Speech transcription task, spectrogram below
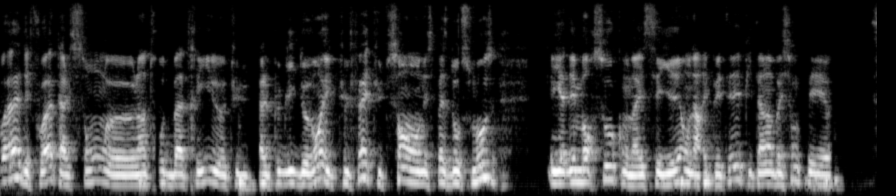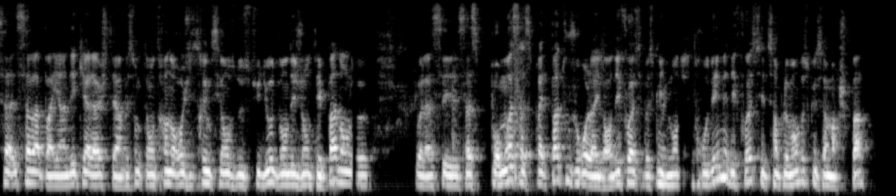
Ouais, des fois, tu as le son, euh, l'intro de batterie, euh, tu as le public devant et tu le fais, tu te sens en espèce d'osmose. Et il y a des morceaux qu'on a essayé, on a répété, et puis tu as l'impression que t'es, euh, ça, ça va pas, il y a un décalage. Tu as l'impression que tu es en train d'enregistrer une séance de studio devant des gens, tu pas dans le. Voilà, c'est, ça, pour moi, ça se prête pas toujours au live. Alors, des fois, c'est parce qu'ils Ouais. demandent d'être rodé, mais des fois, c'est simplement parce que ça marche pas.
